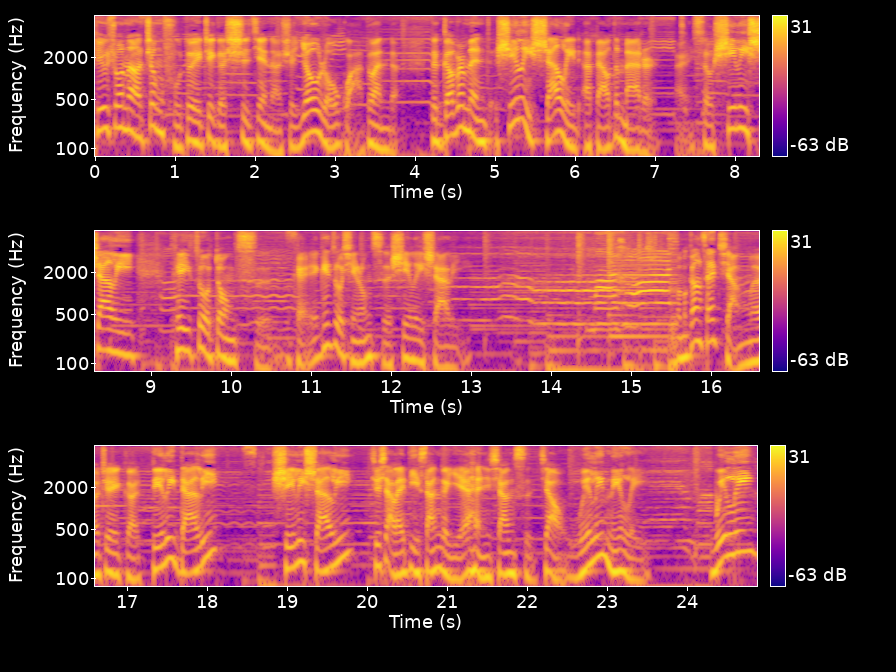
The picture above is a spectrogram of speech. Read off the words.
比如说呢，政府对这个事件呢是优柔寡断的。The government shilly shallied about the matter。哎，so shilly shally 可以做动词，OK，也可以做形容词 shilly shally。 My heart 我们刚才讲了这个 dilly dally，shilly shally，接下来第三个也很相似，叫 willy nilly。willy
